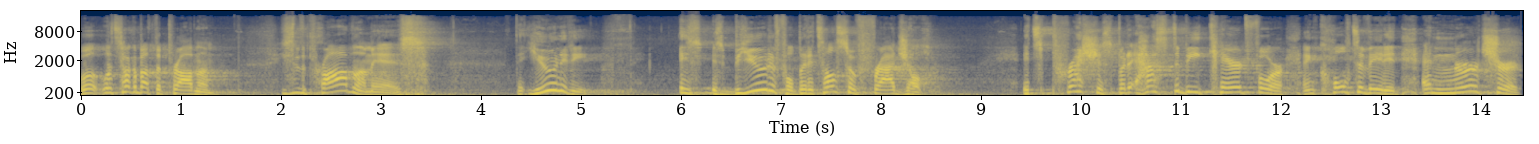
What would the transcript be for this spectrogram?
Well, let's talk about the problem. You see, the problem is that unity is, is beautiful, but it's also fragile. It's precious, but it has to be cared for and cultivated and nurtured.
